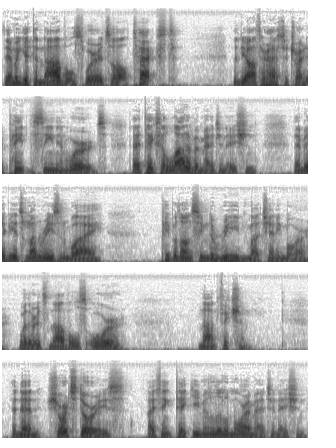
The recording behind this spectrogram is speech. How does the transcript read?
Then we get to novels where it's all text. And the author has to try to paint the scene in words. That takes a lot of imagination, and maybe it's one reason why people don't seem to read much anymore, whether it's novels or nonfiction. And then short stories, I think, take even a little more imagination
